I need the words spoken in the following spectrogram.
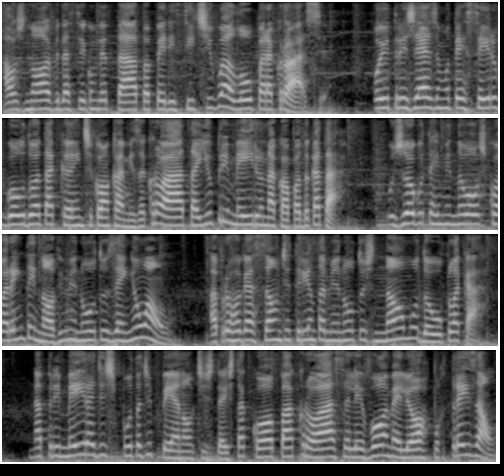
Aos 9 da segunda etapa, Perisic igualou para a Croácia. Foi o 33º gol do atacante com a camisa croata e o primeiro na Copa do Catar. O jogo terminou aos 49 minutos em 1 a 1. A prorrogação de 30 minutos não mudou o placar. Na primeira disputa de pênaltis desta Copa, a Croácia levou a melhor por 3 a 1.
